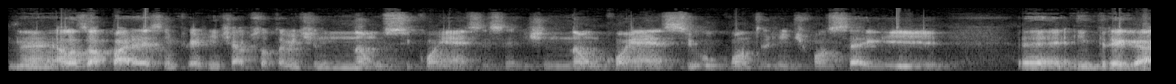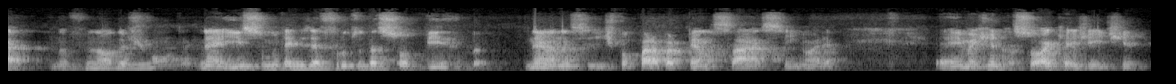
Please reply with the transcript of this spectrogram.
né, elas aparecem porque a gente absolutamente não se conhece, assim, a gente não conhece o quanto a gente consegue é, entregar no final das uhum. contas, né? Isso muitas vezes é fruto da soberba, né, Ana? Se a gente for parar para pensar, assim, olha, é, imagina só que a gente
